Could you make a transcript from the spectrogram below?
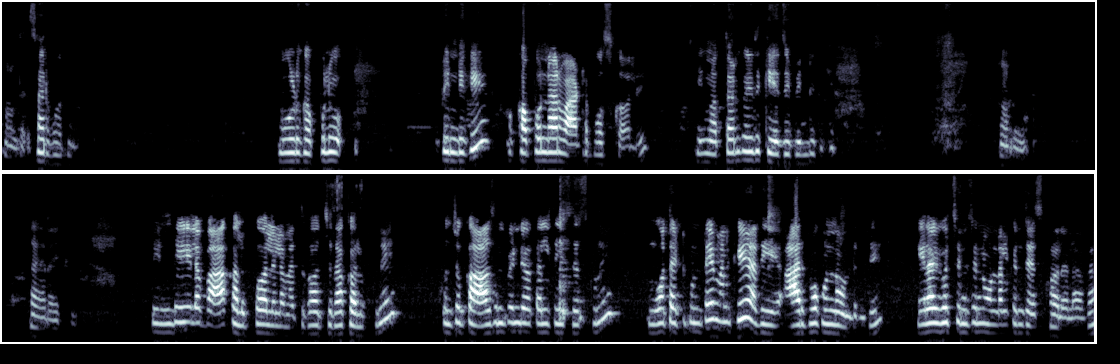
అంతే సరిపోతుంది. మూడు కప్పులు పిండికి ఒక కప్పున్నర వాటర్ పోసుకోవాలి. ఈ మొత్తానికి ఇది కేజీ పిండికి తయారైపోయింది. పిండి ఇలా బాగా కలుపుకోవాలి. ఇలా మెత్తగా వచ్చేదా కలుపుకుని కొంచెం కావాల్సిన పిండి అవతలు తీసేసుకుని మూత పెట్టుకుంటే మనకి అది ఆరిపోకుండా ఉంటుంది. ఇలాగో చిన్న చిన్న ఉండల కింద చేసుకోవాలి. ఇలాగా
